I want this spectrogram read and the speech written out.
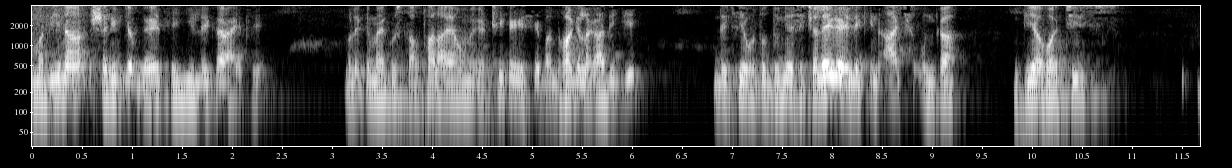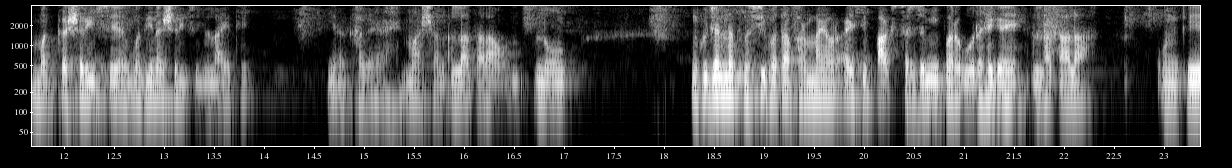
मदीना शरीफ जब गए थे, ये लेकर आए थे। बोले कि मैं कुछ तोहफा लाया हूँ। मैं कहा, ठीक है, इसे बंधवा के लगा दीजिए। देखिए, वो तो दुनिया से चले गए, लेकिन आज उनका दिया हुआ चीज़ मक्का शरीफ से, मदीना शरीफ से जो लाए थे, ये रखा गया है। माशाल्लाह, अल्लाह ताला उन लोगों उनको जन्नत नसीब अता फरमाए और ऐसी पाक सरजमी पर वो रह गए। अल्लाह ताला उनके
